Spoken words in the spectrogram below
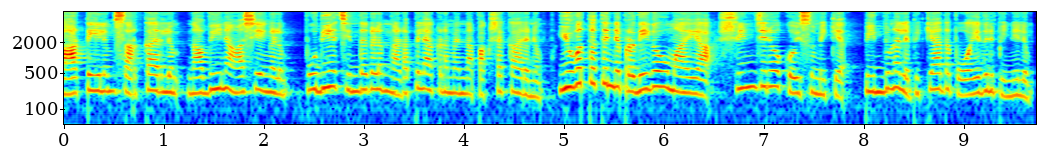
പാർട്ടിയിലും സർക്കാരിലും നവീന ആശയങ്ങളും പുതിയ ചിന്തകളും നടപ്പിലാക്കണമെന്ന പക്ഷക്കാരനും യുവത്വത്തിന്റെ പ്രതീകവുമായ ഷിൻജിരോ കൊയ്സുമിക്ക് പിന്തുണ ലഭിക്കാതെ പോയതിനു പിന്നിലും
